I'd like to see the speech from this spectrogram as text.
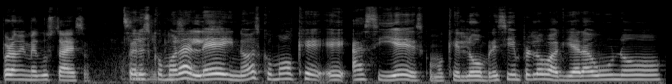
pero a mí me gusta eso. Pero es como la ley, ¿no? Es como que eh, así es, como que el hombre siempre lo va a guiar a uno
